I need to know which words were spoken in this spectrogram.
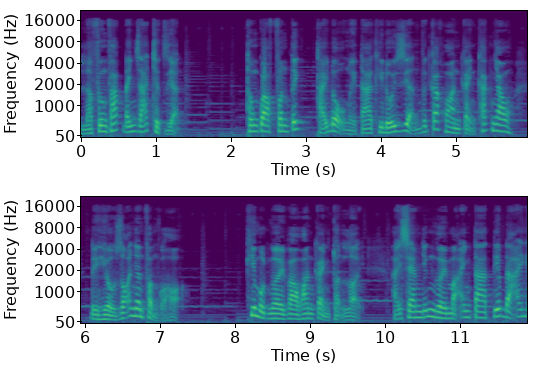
là phương pháp đánh giá trực diện. Thông qua phân tích thái độ người ta khi đối diện với các hoàn cảnh khác nhau để hiểu rõ nhân phẩm của họ. Khi một người vào hoàn cảnh thuận lợi, hãy xem những người mà anh ta tiếp đãi.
